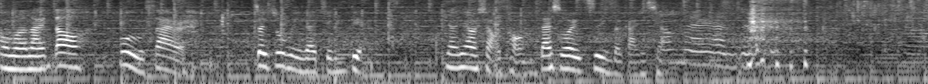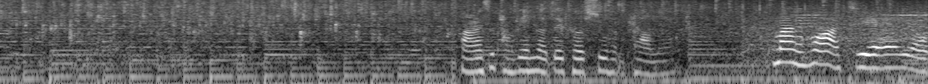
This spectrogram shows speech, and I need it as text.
我们来到布鲁塞尔最著名的景点——尿尿小童。再说一次你的感想。反而是旁边的这棵树很漂亮。漫画街有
